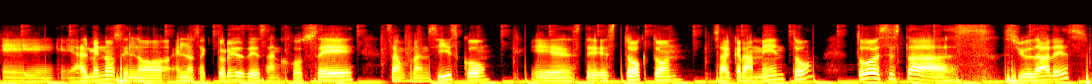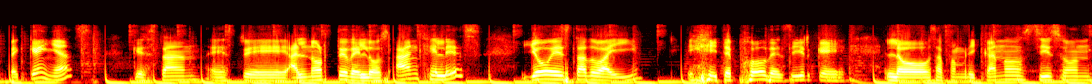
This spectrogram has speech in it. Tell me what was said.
eh, al menos en, los sectores de San José, San Francisco, este, Stockton, Sacramento, todas estas ciudades pequeñas que están este, al norte de Los Ángeles, yo he estado ahí y te puedo decir que los afroamericanos sí son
